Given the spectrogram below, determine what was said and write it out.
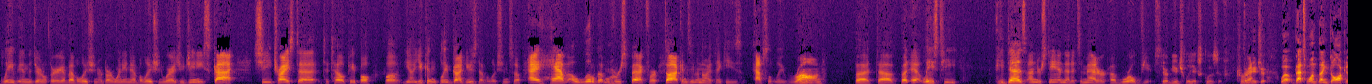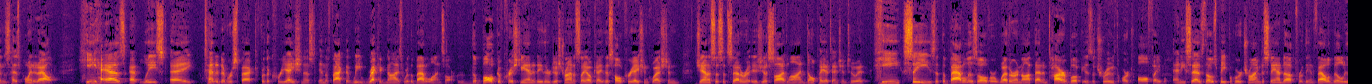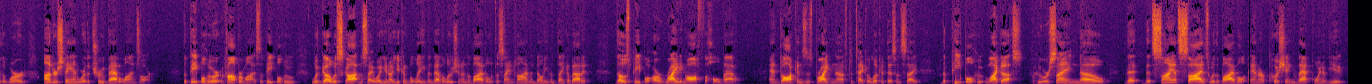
believe in the general theory of evolution or Darwinian evolution. Whereas Eugenie Scott, she tries to, to tell people, well, you know, you can believe God used evolution. So I have a little bit more respect for Dawkins, even though I think he's absolutely wrong but uh, but at least he he does understand that it's a matter of worldviews. They're mutually exclusive. Correct. Mutual, well, that's one thing Dawkins has pointed out. He has at least a tentative respect for the creationist in the fact that we recognize where the battle lines are. The bulk of Christianity, they're just trying to say, okay, this whole creation question, Genesis, etc., is just sidelined. Don't pay attention to it. He sees that the battle is over whether or not that entire book is the truth or all fable. And he says those people who are trying to stand up for the infallibility of the Word understand where the true battle lines are. The people who are compromised, the people who would go with Scott and say, well, you know, you can believe in evolution and the Bible at the same time and don't even think about it, those people are writing off the whole battle. And Dawkins is bright enough to take a look at this and say, the people who, like us, who are saying no, that, that science sides with the Bible and are pushing that point of view,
